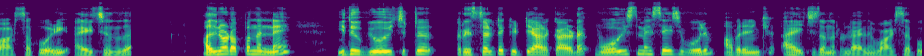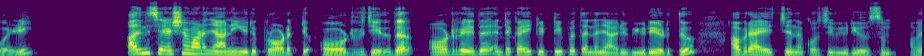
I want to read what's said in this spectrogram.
വാട്സാപ്പ് വഴി അയച്ചു തന്നത് അതിനോടൊപ്പം തന്നെ ഇത് ഉപയോഗിച്ചിട്ട് റിസൾട്ട് കിട്ടിയ ആൾക്കാരുടെ വോയിസ് മെസ്സേജ് പോലും അവരെനിക്ക് അയച്ചു തന്നിട്ടുണ്ടായിരുന്നു വാട്സാപ്പ് വഴി. അതിനുശേഷമാണ് ഞാൻ ഈ ഒരു പ്രോഡക്റ്റ് ഓർഡർ ചെയ്തത്. ഓർഡർ ചെയ്ത് എന്റെ കൈ കിട്ടിയപ്പോൾ തന്നെ ഞാൻ ഒരു വീഡിയോ എടുത്തു. അവർ തന്ന കുറച്ച് വീഡിയോസും അവർ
